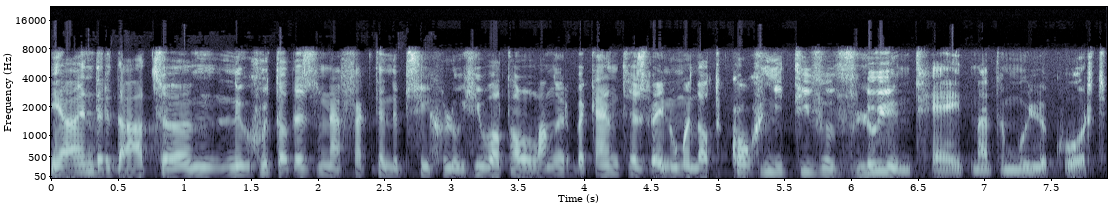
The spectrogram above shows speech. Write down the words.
Ja, inderdaad. Ehm, nu goed, dat is een effect in de psychologie wat al langer bekend is. Wij noemen dat cognitieve vloeiendheid met een moeilijk woord.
